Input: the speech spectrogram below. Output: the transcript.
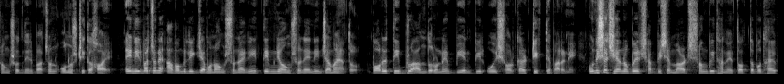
সংসদ নির্বাচন অনুষ্ঠিত হয়। এই নির্বাচনে আওয়ামী লীগ যেমন অংশ নেয়নি, তেমনি অংশ নেয়নি জামায়াতও। পরে তীব্র আন্দোলনে বিএনপির ওই সরকার টিকতে পারেনি। উনিশশো ছিয়ানব্বইয়ের ছাব্বিশে মার্চ সংবিধানে তত্ত্বাবধায়ক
